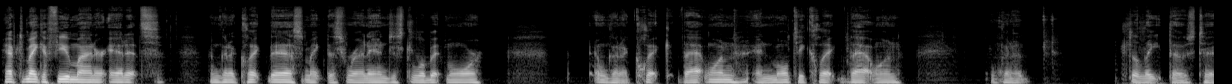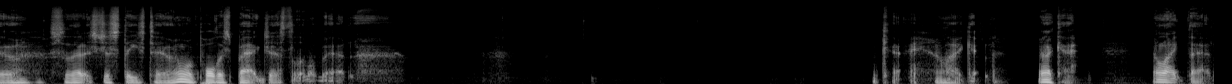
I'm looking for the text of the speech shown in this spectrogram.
Have to make a few minor edits. I'm going to click this, make this run in just a little bit more. I'm going to click that one and multi-click that one. I'm going to delete those two so that it's just these two. I'm going to pull this back just a little bit. Okay, I like it. Okay, I like that.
